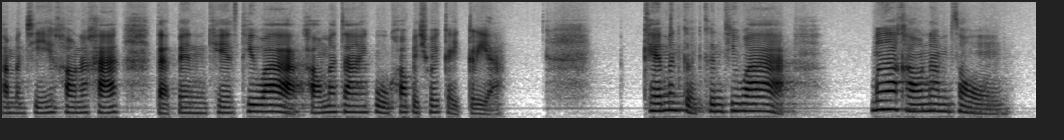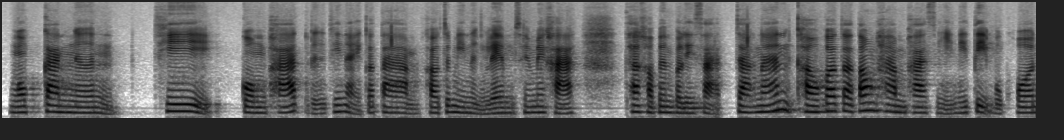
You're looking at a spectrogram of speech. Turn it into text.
ทำบัญชีให้เขานะคะ แต่เป็นเคสที่ว่าเขามาจ้างให้ครูเข้าไปช่วยไกล่เกลี่ยเคสมันเกิดขึ้นที่ว่า เมื่อเขานำส่งงบการเงินที่กรมพัฒหรือที่ไหนก็ตาม เขาจะมีหนึ่งเล่มใช่ไหมคะ ถ้าเขาเป็นบริษัท จากนั้นเขาก็จะต้องทำภาษีนิติบุคคล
